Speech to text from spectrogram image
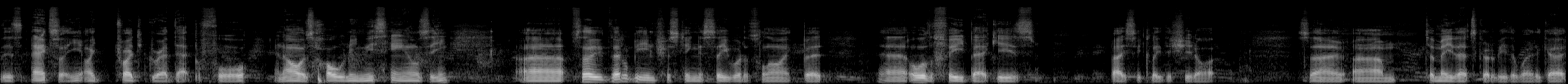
There's actually I tried to grab that before, and I was holding this housing uh, so that'll be interesting to see what it's like. But uh, all the feedback is basically the shit hot. So um, to me, that's got to be the way to go.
